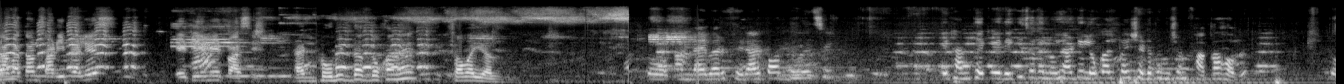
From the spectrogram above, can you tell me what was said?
সাগাতন শাড়ি প্যালেস এটিএম এর পাশে। এক প্রবীরদার দোকানে সবাই আসবে। তো আমরা এবার ফেরার পথ ধরেছি। এখান থেকে দেখি যদি নৈহাটি লোকাল পাই সেটা তো ভীষণ ফাঁকা হবে। তো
